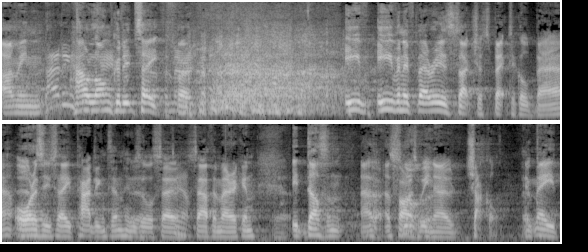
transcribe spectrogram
I mean, Paddington how long could it take for. even, even if there is such a spectacled bear, or as you say, Paddington, who's also Yeah. South American, it doesn't, as, as far as we the- know, chuckle. It may,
